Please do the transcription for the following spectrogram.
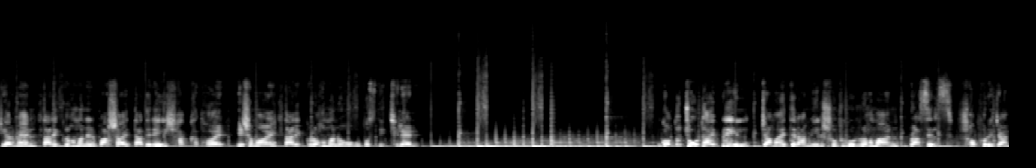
চেয়ারম্যান তারেক রহমানের বাসায় তাদের এই সাক্ষাৎ হয়। এ সময় তারেক রহমানও উপস্থিত ছিলেন। গত চৌঠা এপ্রিল জামায়াতের আমির শফিকুর রহমান ব্রাসেলস সফরে যান।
